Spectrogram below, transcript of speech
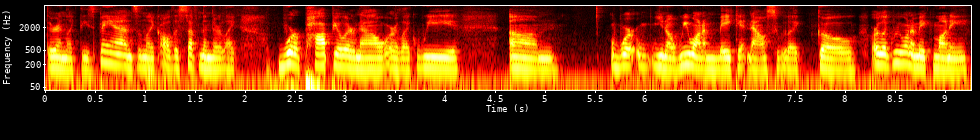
they're in like these bands and like all this stuff, and then they're like, we're popular now, or like we, um, we're you know we want to make it now, so we like go or like we want to make money,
